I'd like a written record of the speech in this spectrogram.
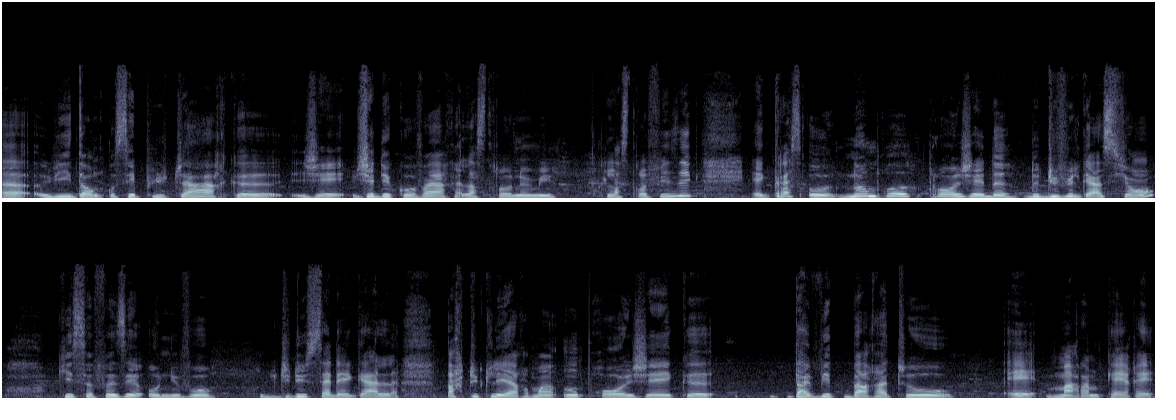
Euh, oui, donc c'est plus tard que j'ai découvert l'astronomie, l'astrophysique, et grâce aux nombreux projets de, de divulgation qui se faisaient au niveau du, du Sénégal, particulièrement un projet que David Barato et Maram Kéré,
